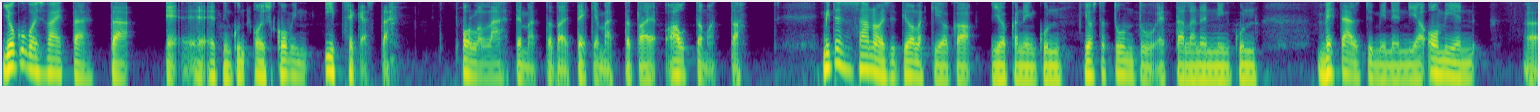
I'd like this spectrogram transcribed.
Joku voisi väittää, että et, et, et niin kuin olisi kovin itsekästä olla lähtemättä tai tekemättä tai auttamatta. Miten sä sanoisit jollekin, joka, joka niin kuin, josta tuntuu, että tällainen niin kuin vetäytyminen ja omien äh,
